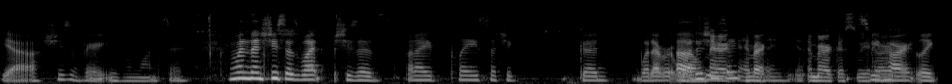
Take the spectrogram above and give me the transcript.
yeah. She's a very evil monster. When then she says what? She says, "But I play such a good whatever." What Oh. did she America, say? Amer- yeah, America's sweetheart. Sweetheart, like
